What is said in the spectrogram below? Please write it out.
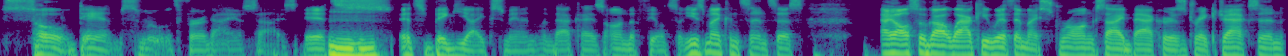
so damn smooth for a guy his size. It's it's big yikes, man, when that guy's on the field. So he's my consensus. I also got wacky with him. My strong side backer is Drake Jackson.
